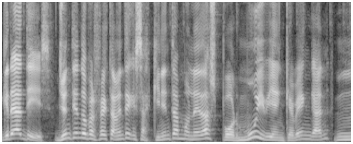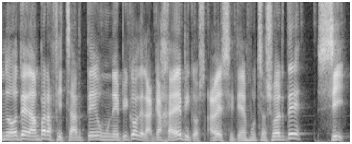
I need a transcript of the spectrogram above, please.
gratis. Yo entiendo perfectamente que esas 500 monedas, por muy bien que vengan, no te dan para ficharte un épico de la caja de épicos. A ver, si tienes mucha suerte, sí,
